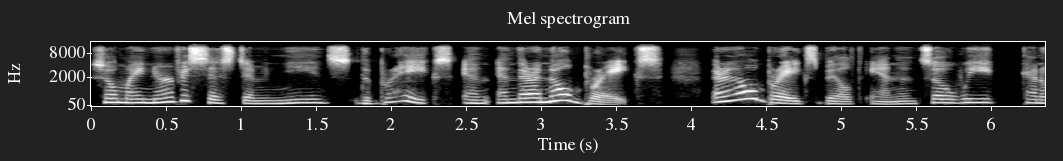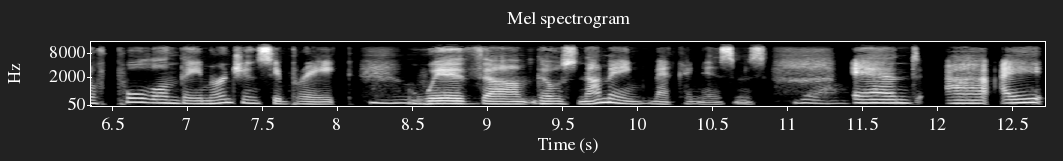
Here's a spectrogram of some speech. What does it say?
So my nervous system needs the breaks, and, and there are no breaks. There are no breaks built in. And so we kind of pull on the emergency brake mm-hmm. with um, those numbing mechanisms. Yeah. And uh, I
